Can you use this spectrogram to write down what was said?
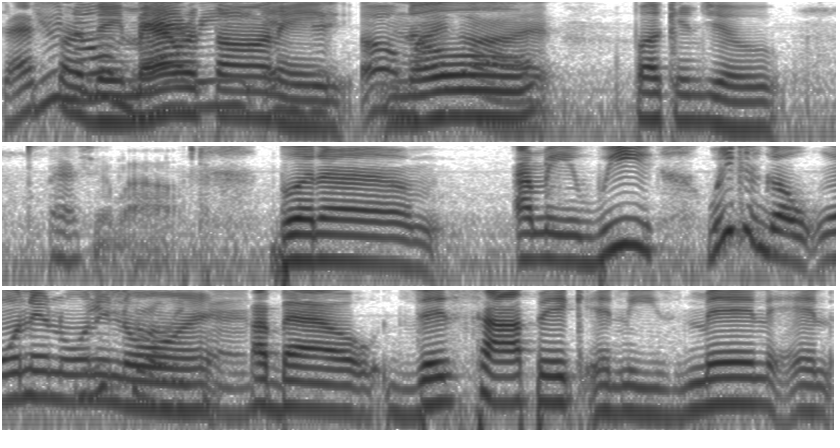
That you Sunday know, marathon ain't ju- oh no my god, fucking joke. that shit wild. But um I mean we we could go on and on We and on can. about this topic and these men and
